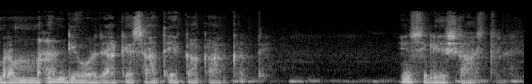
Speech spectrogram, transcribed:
ब्रह्मांडी ऊर्जा के साथ एकाकार करते इसलिए शास्त्र है।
